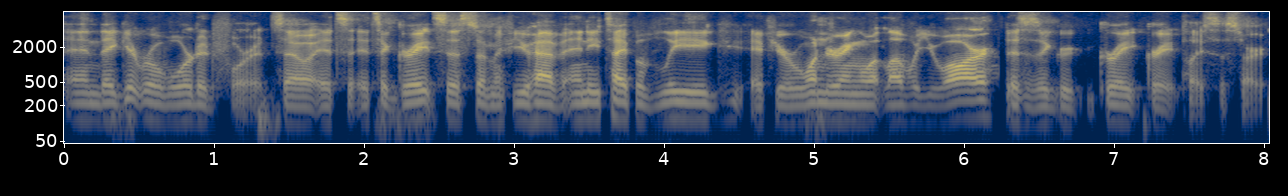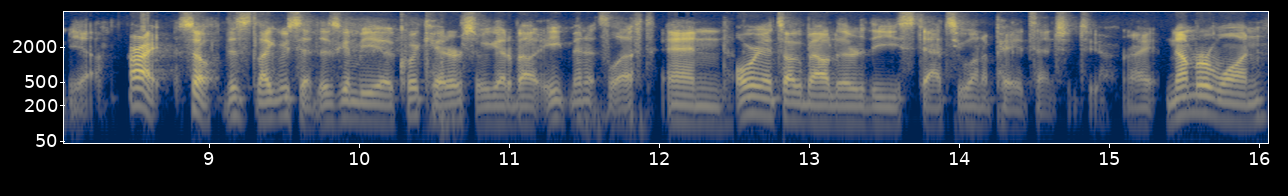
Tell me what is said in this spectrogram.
and they get rewarded for it. So it's it's a great system. If you have any type of league, if you're wondering what level you are, this is a great, great place to start. Yeah. All right. So this, like we said, this is going to be a quick hitter. So we got about eight minutes left, and all we're going to talk about are the stats you want to pay attention to. Right. Number one,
